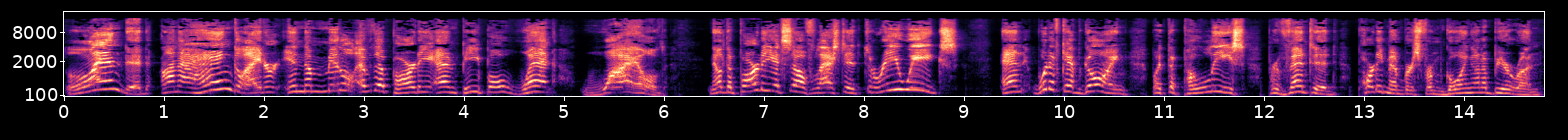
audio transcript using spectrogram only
landed on a hang glider in the middle of the party and people went wild. Now the party itself lasted three weeks and would have kept going, but the police prevented party members from going on a beer run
